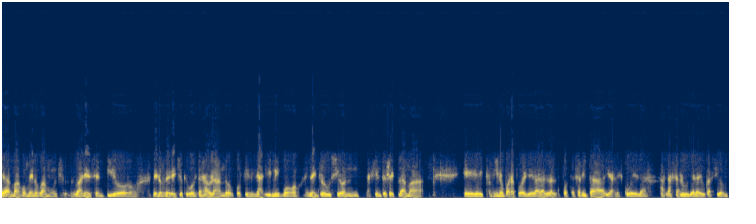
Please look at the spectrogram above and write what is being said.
Más o menos va mucho, va en el sentido de los derechos que vos estás hablando, porque ahí mismo en la introducción la gente reclama eh, camino para poder llegar a la, posta sanitaria, a la escuela, a la salud y a la educación.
